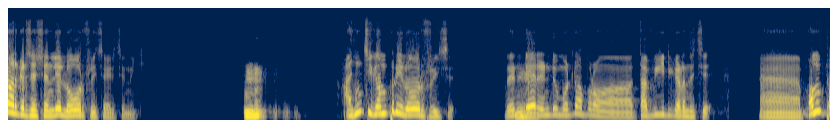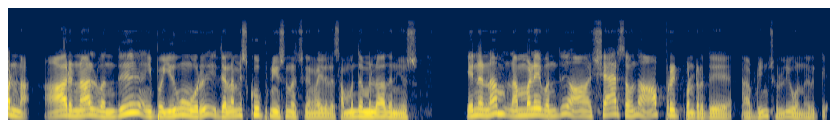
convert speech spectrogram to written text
மார்க்கெட் செஷன்லேயே லோவர் ஃப்ரீஸ் ஆயிடுச்சு இன்னைக்கு. அஞ்சு கம்பெனி லோவர் ஃப்ரீஸு ரெண்டே. ரெண்டு மட்டும் அப்புறம் தவிக்கிட்டு கிடந்துச்சு. பம்ப் பண்ணா. ஆறு நாள் வந்து இப்போ இதுவும் ஒரு இதெல்லாமே ஸ்கூப் நியூஸ்னு வச்சுக்கோங்களேன். இதில் சம்மந்தமில்லாத நியூஸ் என்னென்னா நம்மளே வந்து ஷேர்ஸை வந்து ஆப்ரேட் பண்ணுறது அப்படின்னு சொல்லி ஒன்று இருக்குது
